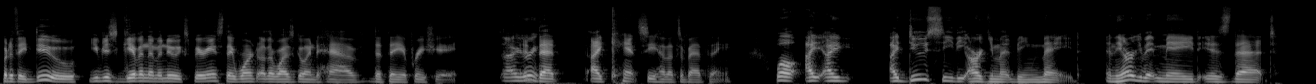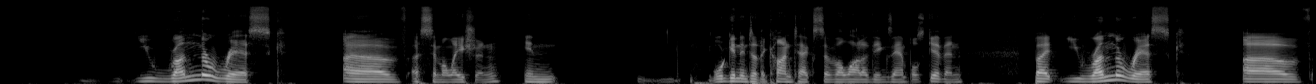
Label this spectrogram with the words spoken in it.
But if they do, you've just given them a new experience they weren't otherwise going to have that they appreciate. i agree That I can't see how that's a bad thing. well I, I i do see the argument being made and the argument made is that you run the risk of assimilation in we'll get into the context of a lot of the examples given but you run the risk of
